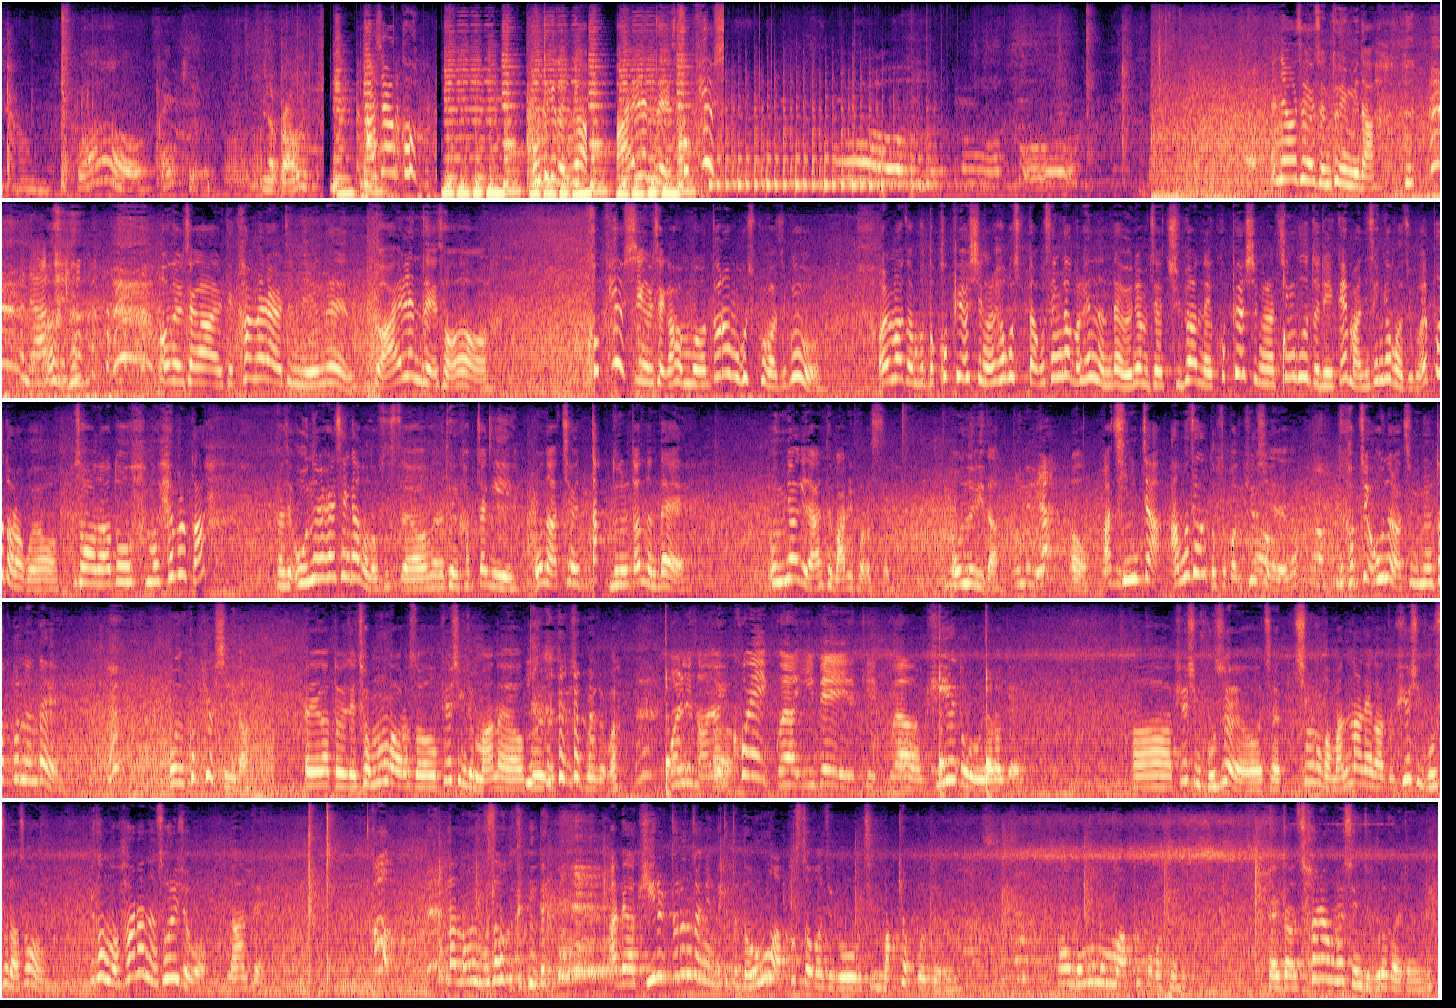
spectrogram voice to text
home. Wow, thank you. No problem. 다시 않고 어떻게 됐냐? 아일랜드에서 커피를 시... 안녕하세요 젠토입니다 안녕하세요. 오늘 제가 이렇게 카메라를 든 이유는 또 아일랜드에서 코피어싱을 제가 한번 뚫어보고 싶어가지고 얼마 전부터 코피어싱을 하고 싶다고 생각을 했는데 왜냐면 제 주변에 코피어싱을 한 친구들이 꽤 많이 생겨가지고 예쁘더라고요 그래서 아, 나도 한번 해볼까? 사실 오늘 할 생각은 없었어요 근데 되게 갑자기 오늘 아침에 딱 눈을 떴는데 운명이 나한테 말을 걸었어 오늘이다 오늘이야? 어. 아 진짜 아무 생각도 없었거든 피어싱에 대해서. 근데 갑자기 오늘 아침에 눈을 딱 떴는데 헉? 오늘 코 피어싱이다. 얘가 또 이제 전문가로서 피어싱 좀 많아요. 보여줘, 피어싱 보여줘봐. 멀리서 여기 어. 코에 있고요, 입에 이렇게 있고요. 어, 귀에도 여러 개. 아 피어싱 고수예요. 제 친구가 만난 애가 또 피어싱 고수라서 이건 뭐 하라는 소리죠 뭐 나한테. 어! 나 너무 무서워 근데 아 내가 귀를 뚫은 적이 있는데 그때 너무 아팠어가지고 지금 막혔거든. 아 너무너무 아플 것 같아. 자, 일단 촬영할 수 있는지 물어봐야 되는데.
